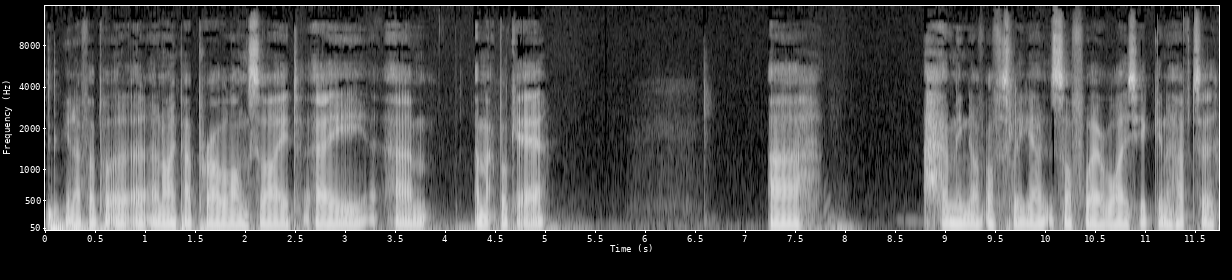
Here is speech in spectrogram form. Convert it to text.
You know, if I put a, an iPad Pro alongside a um, a MacBook Air, uh, I mean, obviously, you know, software wise, you're going to have to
